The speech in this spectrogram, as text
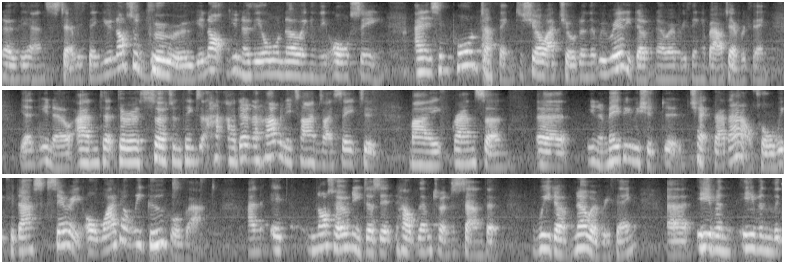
know the answers to everything. You're not a guru. You're not, you know, the all-knowing and the all-seeing. And it's important, I think, to show our children that we really don't know everything about everything. Yeah, you know, and uh, there are certain things. That ha- I don't know how many times I say to my grandson, uh, you know, maybe we should uh, check that out, or we could ask Siri, or why don't we Google that? And it not only does it help them to understand that we don't know everything, uh, even even the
